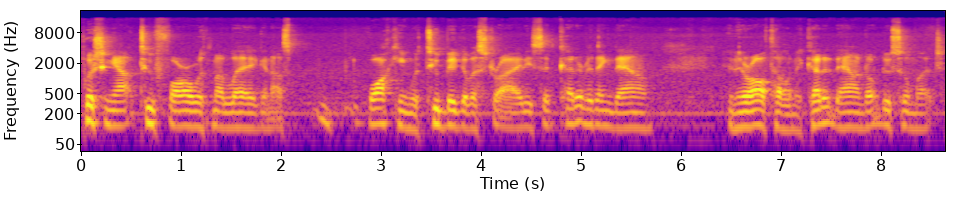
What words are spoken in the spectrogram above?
pushing out too far with my leg and I was walking with too big of a stride. He said, cut everything down. And they were all telling me, cut it down, don't do so much.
